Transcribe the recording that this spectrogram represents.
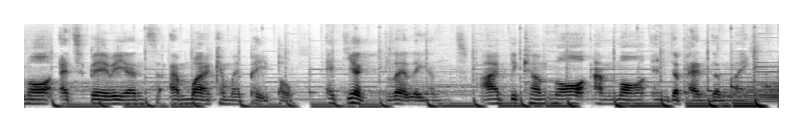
more experience and working with people. It's just brilliant. I've become more and more independently.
